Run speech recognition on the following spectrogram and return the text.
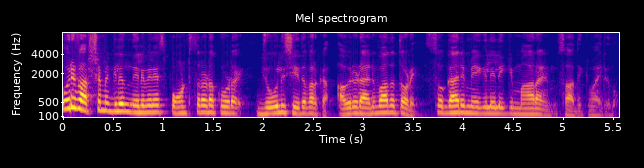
ഒരു വർഷമെങ്കിലും നിലവിലെ സ്പോൺസറുടെ കൂടെ ജോലി ചെയ്തവർക്ക് അവരുടെ അനുവാദത്തോടെ സ്വകാര്യ മേഖലയിലേക്ക് മാറാനും സാധിക്കുമായിരുന്നു.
